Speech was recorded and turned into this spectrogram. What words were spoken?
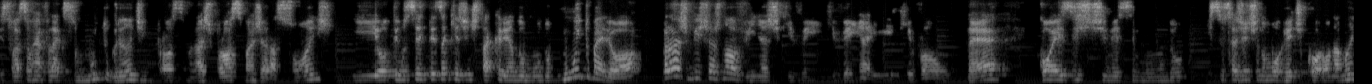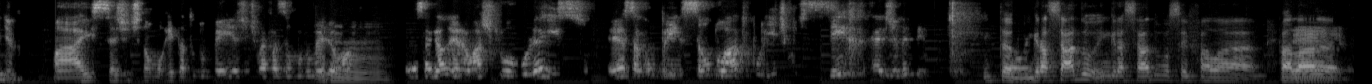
isso vai ser um reflexo muito grande próxima, nas próximas gerações, e eu tenho certeza que a gente está criando um mundo muito melhor para as bichas novinhas que vêm que vem aí, que vão né, coexistir nesse mundo, isso se a gente não morrer de corona amanhã. Mas se a gente não morrer, tá tudo bem, a gente vai fazer um mundo melhor. Uhum. Essa galera, eu acho que o orgulho é isso. É essa compreensão do ato político de ser LGBT. Então, engraçado, engraçado você falar, falar é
